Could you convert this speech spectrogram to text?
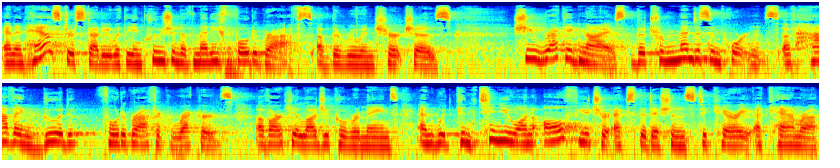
and enhanced her study with the inclusion of many photographs of the ruined churches. She recognized the tremendous importance of having good photographic records of archaeological remains and would continue on all future expeditions to carry a camera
